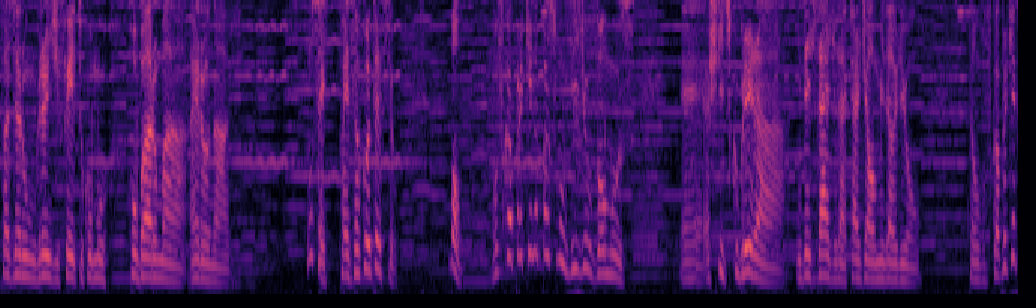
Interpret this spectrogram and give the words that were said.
fazer um grande feito como roubar uma aeronave? Não sei, mas aconteceu. Bom, vou ficar por aqui no próximo vídeo. Vamos, é, acho que descobrir a identidade da Cardeal Midorion. Então vou ficar por aqui.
